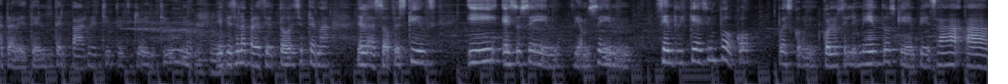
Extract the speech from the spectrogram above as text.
a través del, del partnership del siglo XXI, y empiezan a aparecer todo ese tema de las soft skills, y eso se, digamos, se, se enriquece un poco pues con, con los elementos que empieza a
